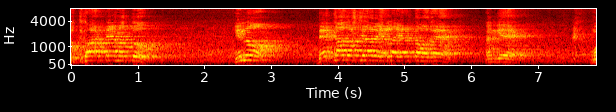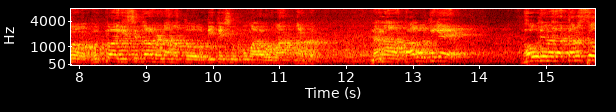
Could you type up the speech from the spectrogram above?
ಉದ್ಘಾಟನೆ ಮತ್ತು ಇನ್ನು ಬೇಕಾದಷ್ಟಿದಾವೆ, ಎಲ್ಲ ಹೇಳ್ತಾ ಹೋದ್ರೆ ನನಗೆ ಮುಖ್ಯವಾಗಿ ಸಿದ್ದರಾಮಣ್ಣ ಮತ್ತು ಡಿ ಕೆ ಶಿವಕುಮಾರ್ ಅವರು ಮಾತನಾಡಬೇಕು ನನ್ನ ತಾಲೂಕಿಗೆ ಬಹುದಿನದ ಕನಸು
